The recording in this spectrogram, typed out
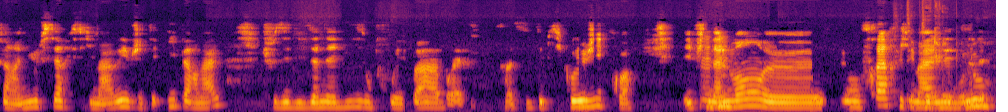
faire un ulcère, ce qui m'arrive, j'étais hyper mal. Je faisais des analyses, on trouvait pas, bref, enfin, c'était psychologique quoi. Et mhm. finalement, euh, c'est mon frère qui m'a le boulot.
